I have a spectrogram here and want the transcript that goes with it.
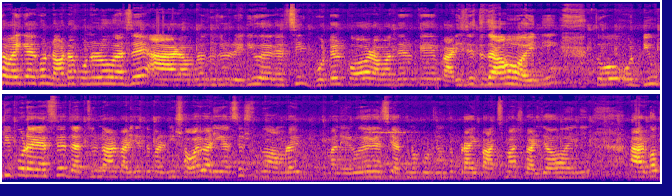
সবাইকে এখন নটা পনেরো বাজে আর আমরা দুজন রেডি হয়ে গেছি। ভোটের পর আমাদেরকে বাড়ি যেতে দেওয়া হয়নি। তো ওর ডিউটি পড়ে গেছে যার জন্য আর বাড়ি যেতে পারিনি। সবাই বাড়ি গেছে শুধু আমরাই মানে রয়ে গেছি এখনও পর্যন্ত। প্রায় পাঁচ মাস বাড়ি যাওয়া হয়নি। আর গত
